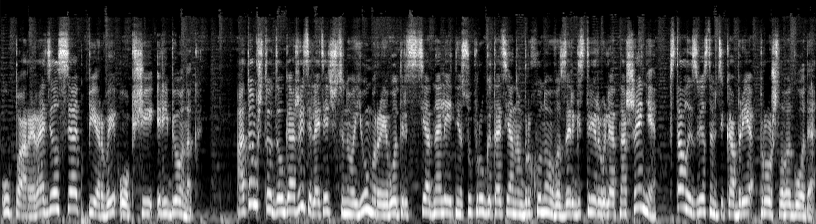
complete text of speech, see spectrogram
У пары родился первый общий ребенок – о том, что долгожитель отечественного юмора и его 31-летняя супруга Татьяна Брахунова зарегистрировали отношения, стало известно в декабре прошлого года.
